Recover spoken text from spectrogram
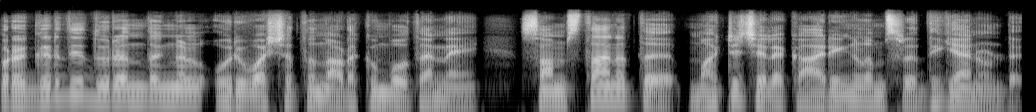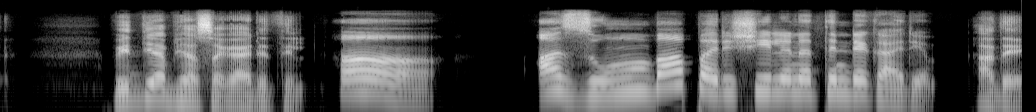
പ്രകൃതി ദുരന്തങ്ങൾ ഒരു വശത്ത് നടക്കുമ്പോൾ തന്നെ സംസ്ഥാനത്ത് മറ്റു ചില കാര്യങ്ങളും ശ്രദ്ധിക്കാനുണ്ട്. വിദ്യാഭ്യാസ കാര്യത്തിൽ. ആ ആ സുംബ പരിശീലനത്തിന്റെ കാര്യം. അതെ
